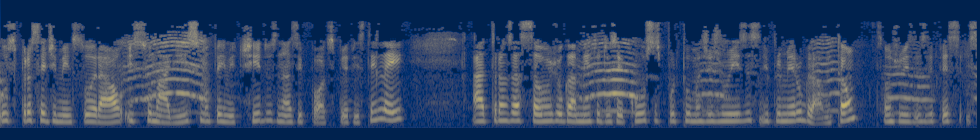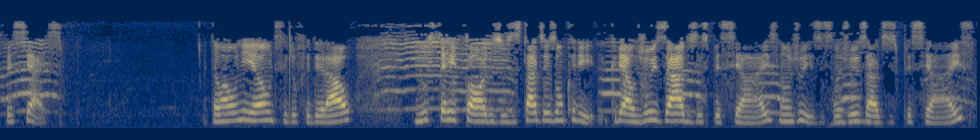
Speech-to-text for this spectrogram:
os procedimentos oral e sumaríssimo permitidos nas hipóteses previstas em lei, a transação e julgamento dos recursos por turmas de juízes de primeiro grau. Então, são juízes especiais. Então, a União, Distrito Federal, nos territórios dos estados, eles vão criar, criar os juizados especiais, não juízes, são juizados especiais,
